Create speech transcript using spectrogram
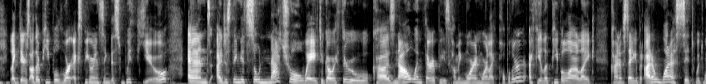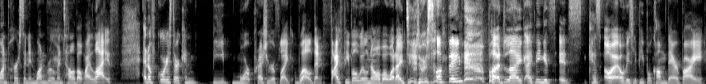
Mm-hmm. Like there's other people who are experiencing this with you. And I just think it's so natural way to go through because now when therapy is coming more and more like popular, I feel that people are like kind of saying, but I don't want to sit with one person in one room and tell about my life. And of course, there can be more pressure of like, well, then five people will know about what I did or something. But like, I think it's it's because obviously people come there by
